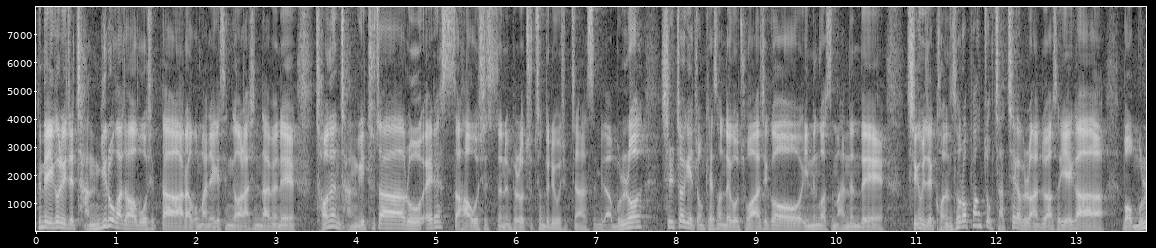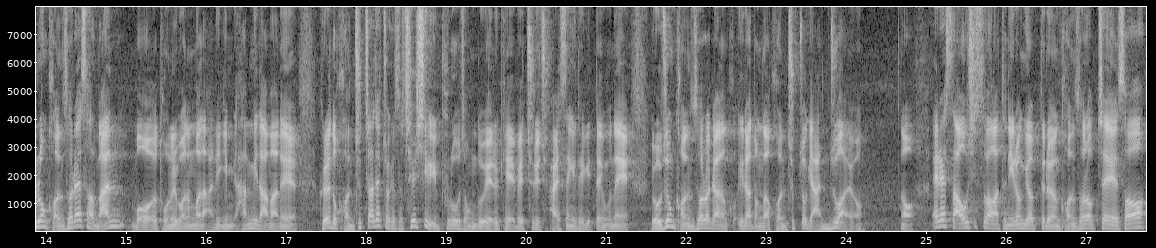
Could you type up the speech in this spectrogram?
근데 이걸 이제 장기로 가져가 보고 싶다라고 만약에 생각을 하신다면 은 저는 장기 투자로 LS 하우시스는 별로 추천드리고 싶지 않습니다. 물론 실적이 좀 개선되고 좋아지고 있는 것은 맞는데 지금 이제 건설업황 쪽 자체가 별로 안 좋아서 얘가 뭐 물론 건설에서만 뭐 돈을 버는 건 아니긴 합니다만은 그래도 건축자재 쪽에서 72% 정도의 이렇게 매출이 발생이 되기 때문에 요즘 건설이라던가 건축 쪽이 안 좋아요. 어, LS 아우시스와 같은 이런 기업들은 건설업체에서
